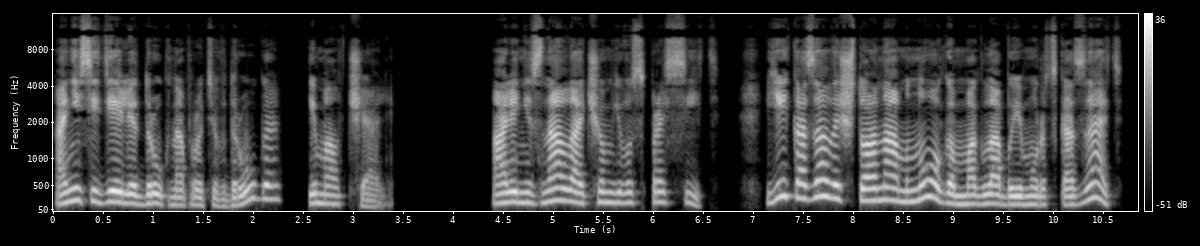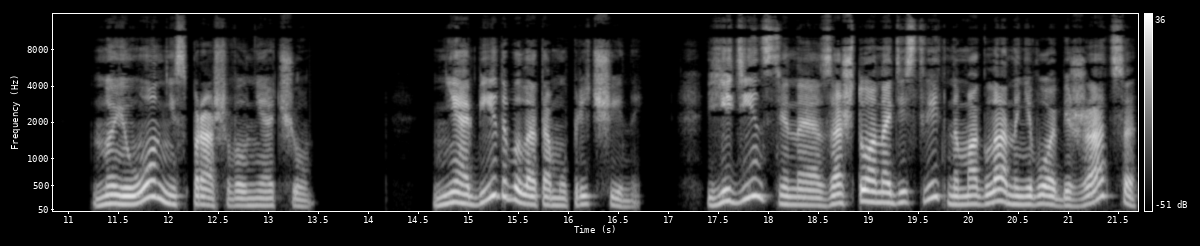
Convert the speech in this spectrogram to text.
Они сидели друг напротив друга и молчали. Аля не знала, о чем его спросить. Ей казалось, что она о многом могла бы ему рассказать, но и он не спрашивал ни о чем. Не обида была тому причиной. Единственное, за что она действительно могла на него обижаться,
